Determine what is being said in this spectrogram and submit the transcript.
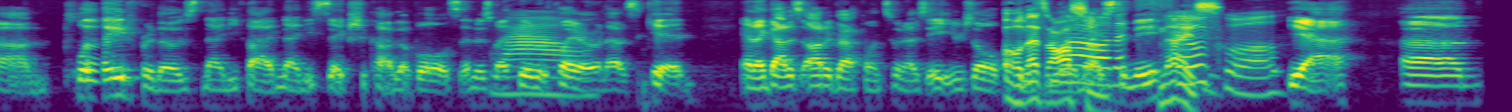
um, played for those 95 96 Chicago Bulls and was my favorite player when I was a kid. And I got his autograph once when I was eight years old. Oh, that's really awesome. Wow, nice to that's me. Nice. so cool. Yeah. Um,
